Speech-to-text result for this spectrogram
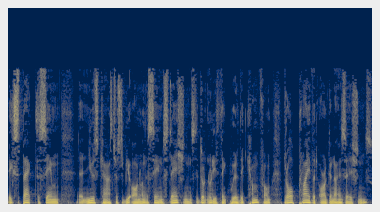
expect the same uh, newscasters to be on on the same stations. They don't really think where they come from. They're all private organizations.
